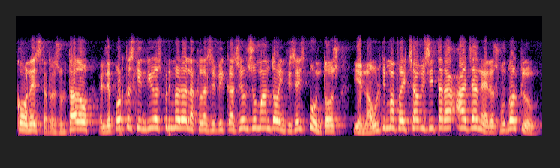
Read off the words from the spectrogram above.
Con este resultado, el Deportes Quindío es primero de la clasificación sumando 26 puntos y en la última fecha visitará a Llaneros Fútbol Club.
